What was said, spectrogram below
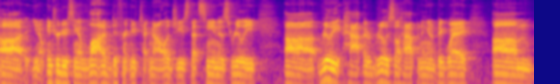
uh, you know introducing a lot of different new technologies that seen as really uh, really hap- really still happening in a big way. Um,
